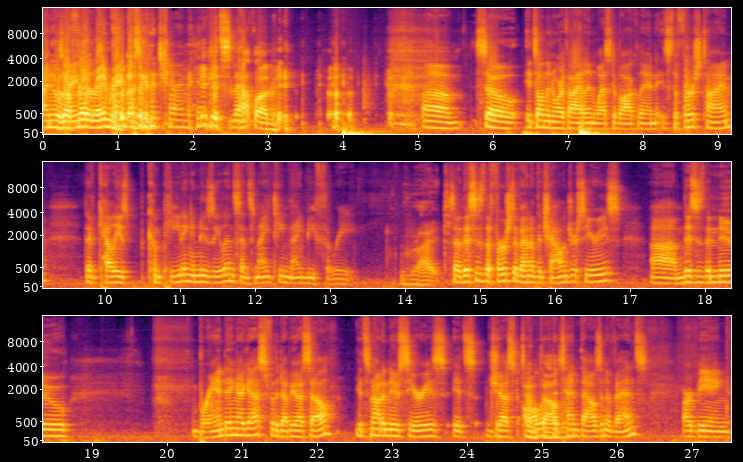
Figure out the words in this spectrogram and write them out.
I know because our friend Rainbow, Rainbow Rainbow's going to chime in. he could snap on me. Um, so it's on the North Island, west of Auckland. It's the first time that Kelly's competing in New Zealand since 1993. right. So this is the first event of the Challenger Series. Um, this is the new branding, I guess, for the WSL. It's not a new series. It's just all of the 10,000. 10,000 events are being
